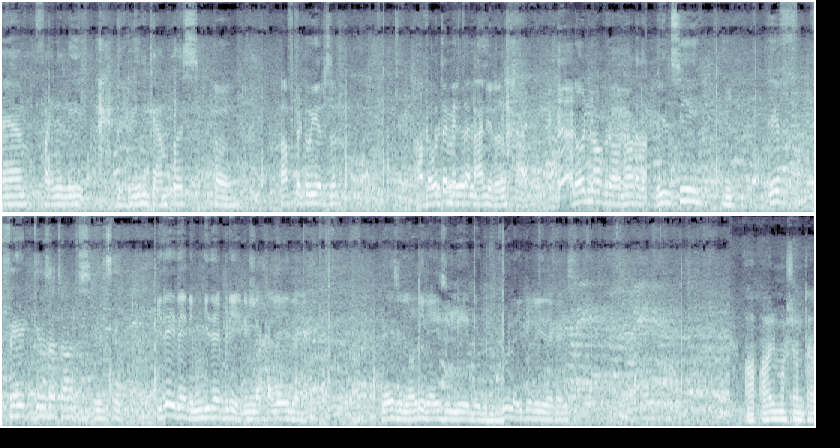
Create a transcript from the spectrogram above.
I am finally the dream campus after two years Gautam ಇರ್ತಾನೆ ನಾನಿರೋದು. ಡೋಂಟ್ ನೋ ಬ್ರೋ ನೋಡೋದ. Will see We'll see gives a chance will see. ಇದೆ ಇದೆ. ನಿಮ್ಗಿದೆ ಬಿಡಿ. ನಿಮ್ಮ ಕಲೆ ಇದೆ. ಗೈಸ್ ಇಲ್ಲಿ ನೋಡಿ ಗೈಸ್ ಇಲ್ಲಿ ದೊಡ್ಡ ಲೈಬ್ರರಿ ಇದೆ ಗೈಸ್ ಆಲ್ಮೋಸ್ಟ್ ಒಂಥರ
